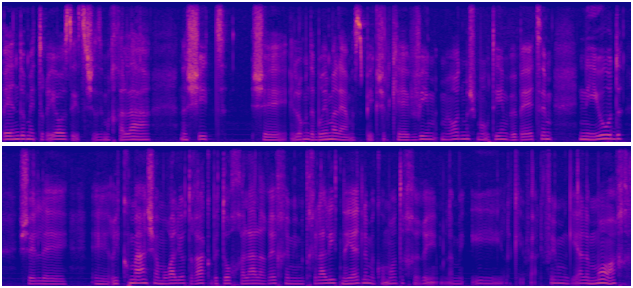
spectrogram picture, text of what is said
באנדומטריוזיס, שזו מחלה נשית שלא מדברים עליה מספיק, של כאבים מאוד משמעותיים, ובעצם ניוד של uh, אה, רקמה שאמורה להיות רק בתוך חלל הרחם, היא מתחילה להתנייד למקומות אחרים, למעי, לקיבה, לפעמים מגיעה למוח.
